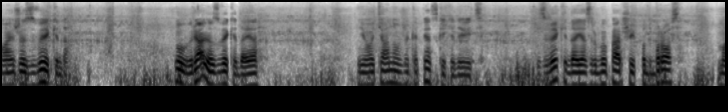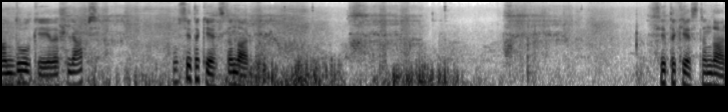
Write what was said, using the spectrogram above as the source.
Майже з викида. Ну, реально з викида. Я його тягну вже капець скільки дивіться. З викида я зробив перший подброс, мандулки і лиш ляпс. Ну всі такі стандартні. Всі такі стандартні.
